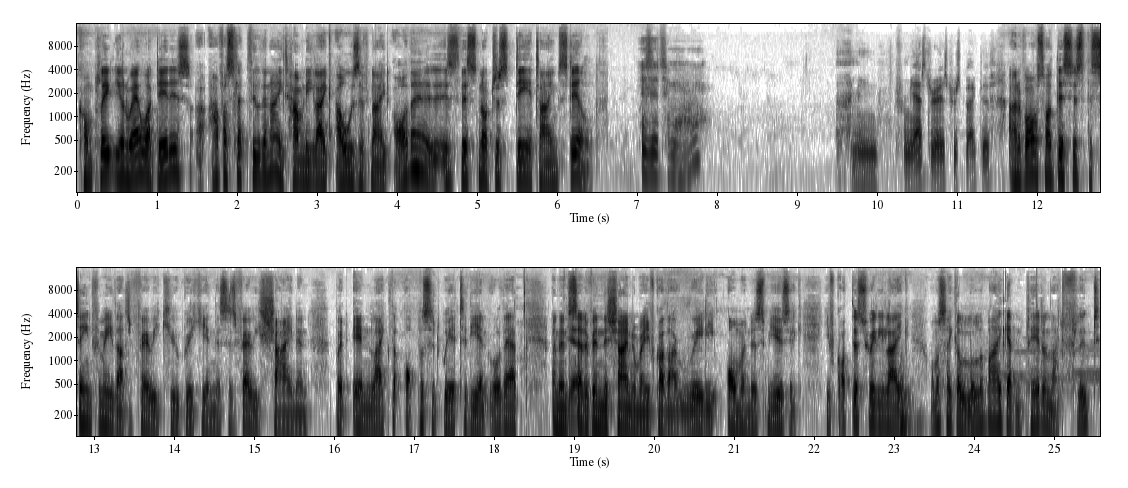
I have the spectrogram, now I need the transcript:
completely unaware what day it is. Uh, Have I slept through the night? How many like hours of night are there? Is this not just daytime still? Is it tomorrow? I mean, from yesterday's perspective. And I've also this is the scene for me that's very Kubrickian. This is very shining, but in like the opposite way to the intro there. And instead Yeah. of in the shining way, you've got that really ominous music. You've got this really like almost like a lullaby getting played on that flute.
